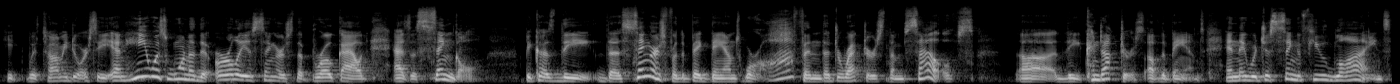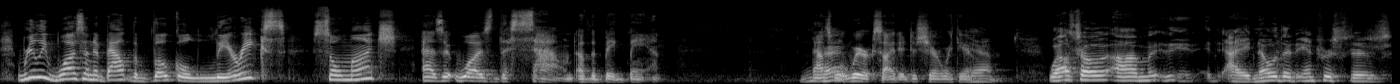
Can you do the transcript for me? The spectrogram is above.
He, with Tommy Dorsey, and he was one of the earliest singers that broke out as a single, because the the singers for the big bands were often the directors themselves. Uh, the conductors of the bands, and they would just sing a few lines. It really wasn't about the vocal lyrics so much as it was the sound of the big band. That's what we're excited to share with you. Yeah. Well, so um, I know that interest is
